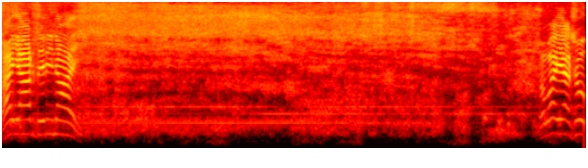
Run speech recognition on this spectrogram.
তাই আর দেরি নাই। সবাই আসো।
